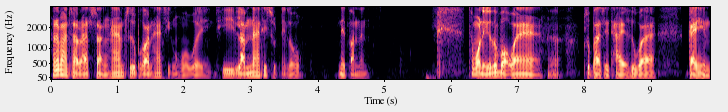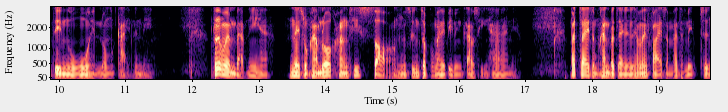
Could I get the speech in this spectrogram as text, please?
รัฐบาลสหรัฐสั่งห้ามซื้ออุปกรณ์ 5G ของหัวเว่ยที่ล้ำหน้าที่สุดในโลกในตอนนั้น ทั้งหมดนี้ก็ต้องบอกว่าสุภาษิตไทยก็คือว่าไก่เห็นตีนงูงูเห็นนมไก่นั่นเอง เรื่องมันเป็นแบบนี้ฮะ ในสงครามโลกครั้งที่สองซึ่งจบลงมาในปี 1945 เนี่ยปัจจัยสำคัญปัจจัยหนึ่งที่ทำให้ฝ่ายสัมพันธมิตร ซึ่ง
